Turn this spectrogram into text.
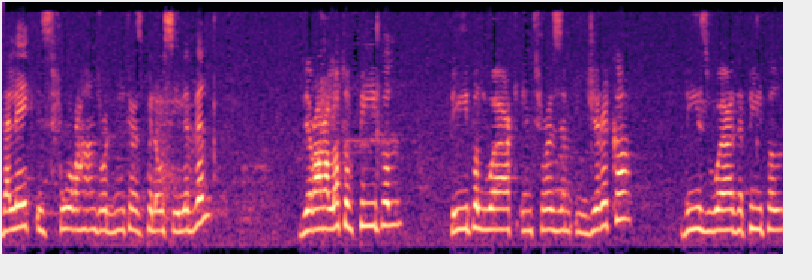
the lake is 400 meters below sea level there are a lot of people people work in tourism in Jericho these were the people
